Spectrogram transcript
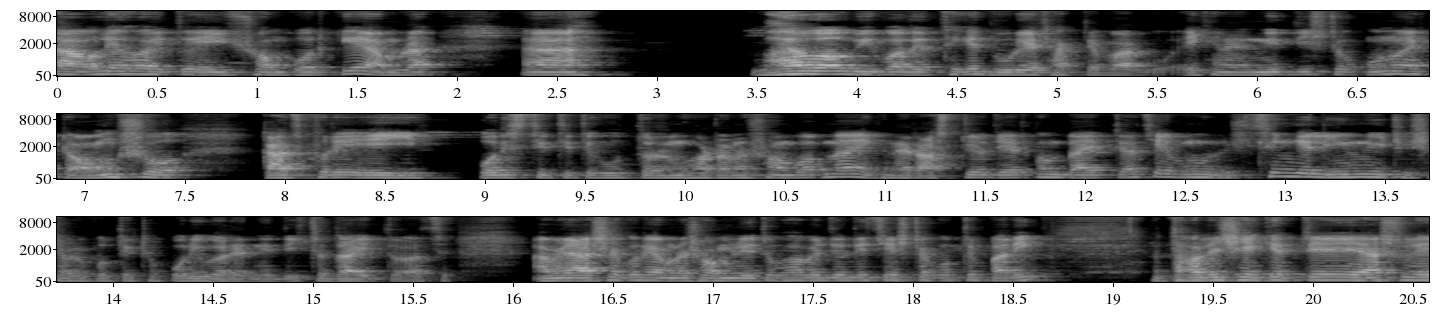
তাহলে হয়তো এই সম্পর্কে আমরা ভয়াবহ বিপদের থেকে দূরে থাকতে পারব। এখানে নির্দিষ্ট কোনো একটা অংশ কাজ করে এই পরিস্থিতি থেকে উত্তরণ ঘটানো সম্ভব না এখানে রাষ্ট্রীয় যেরকম দায়িত্ব আছে এবং সিঙ্গেল ইউনিট হিসাবে প্রত্যেকটা পরিবারের নির্দিষ্ট দায়িত্ব আছে। আমি আশা করি আমরা সম্মিলিতভাবে যদি চেষ্টা করতে পারি, তাহলে সেই ক্ষেত্রে আসলে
